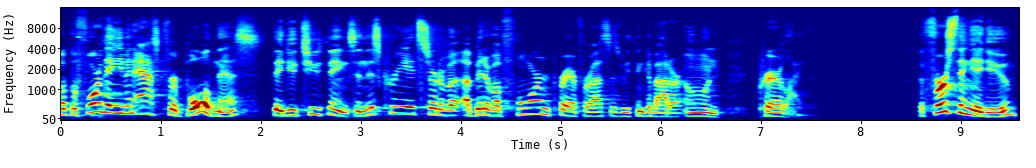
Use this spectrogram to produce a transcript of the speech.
But before they even ask for boldness, they do two things. And this creates sort of a, a, bit of a form prayer for us as we think about our own prayer life. The first thing they do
